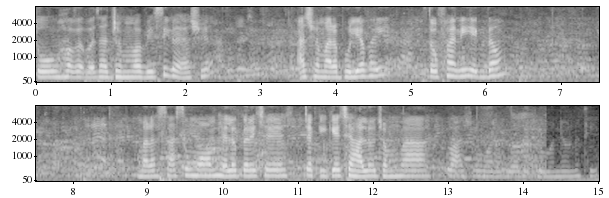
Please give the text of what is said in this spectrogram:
તો હવે બધા જમવા બેસી ગયા છે. આ છે મારા ભોલિયાભાઈ તોફાની એકદમ. મારા સાસુ મોમ હેલો કરે છે ચકી કે છે હાલો જમવા. તો આજનો મારો બ્લોગ એટલો બન્યો નથી.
